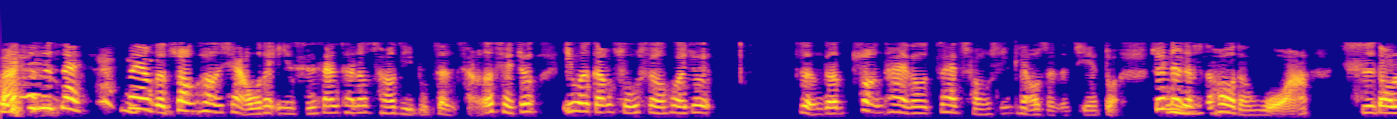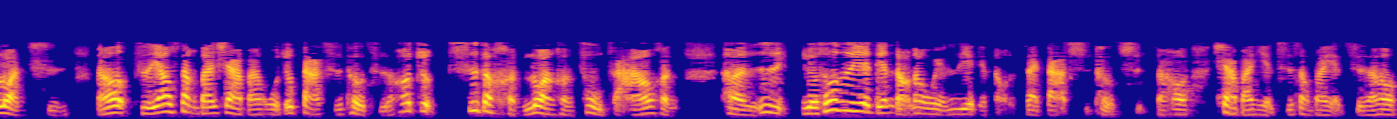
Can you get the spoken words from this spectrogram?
反正就是在那样的状况下，我的饮食三餐都超级不正常，而且就因为刚出社会，就整个状态都在重新调整的阶段，所以那个时候的我啊。吃都乱吃，然后只要上班下班我就大吃特吃，然后就吃的很乱很复杂，然后很很日有时候日夜颠倒，那我也日夜颠倒的在大吃特吃，然后下班也吃，上班也吃，然后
